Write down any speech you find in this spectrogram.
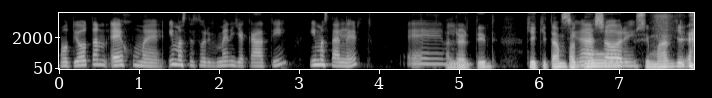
Ότι όταν έχουμε, είμαστε θορυβημένοι για κάτι, είμαστε alert. Ε, Alerted. Και κοιτάμε Σιγά, παντού sorry. σημάδια.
